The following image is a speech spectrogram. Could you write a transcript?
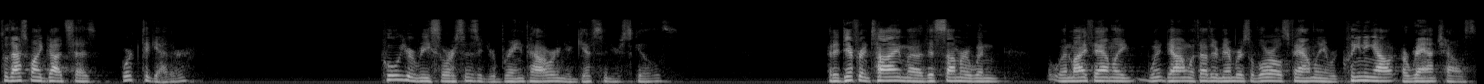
So that's why God says, work together. Pool your resources and your brain power and your gifts and your skills. At a different time uh, this summer, when when my family went down with other members of Laurel's family and were cleaning out a ranch house,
